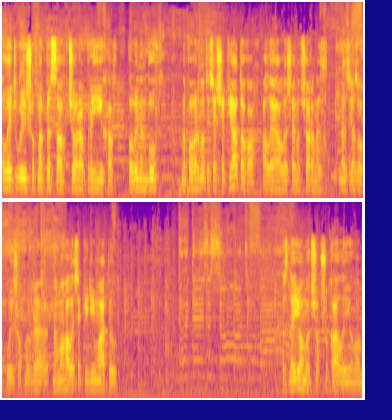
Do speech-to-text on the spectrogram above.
Ледь вийшов, написав, вчора приїхав. Повинен був ну, повернутися ще п'ятого, але лише ну, вчора на, на зв'язок вийшов. Ми вже намагалися підіймати знайомих, щоб шукали його,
